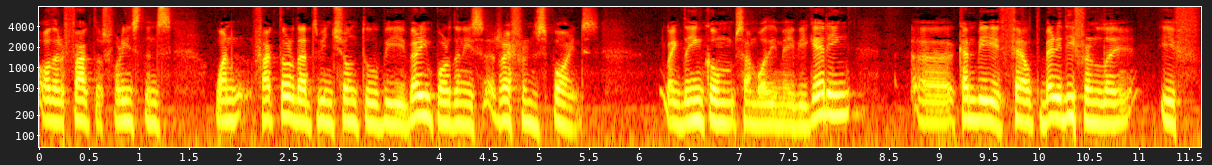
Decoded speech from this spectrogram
other factors. For instance, one factor that's been shown to be very important is reference points, like the income somebody may be getting. Uh, can be felt very differently if,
